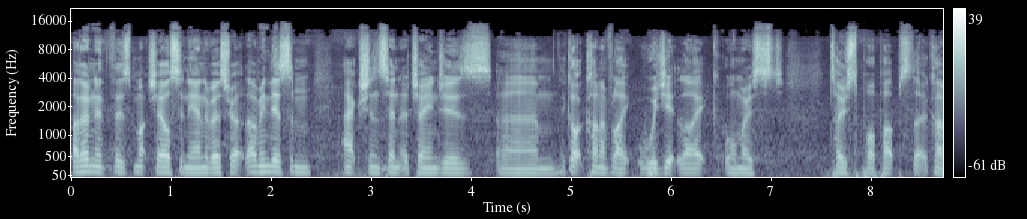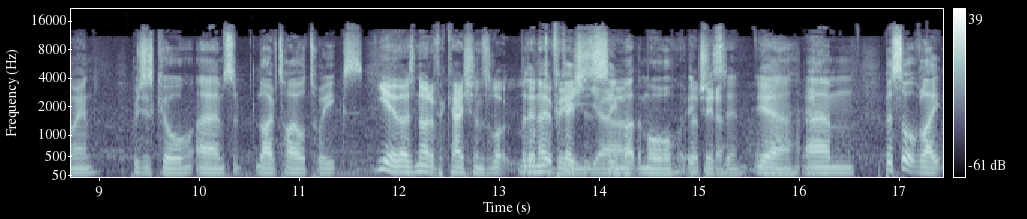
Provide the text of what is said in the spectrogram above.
I don't know if there's much else in the anniversary. I mean, there's some action center changes. Um, they got kind of like widget-like, almost toast pop-ups that are coming, which is cool. Um, some live tile tweaks, yeah those notifications look but the to be, notifications seem uh, like the more interesting. Yeah, Yeah. yeah. Um, but sort of like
